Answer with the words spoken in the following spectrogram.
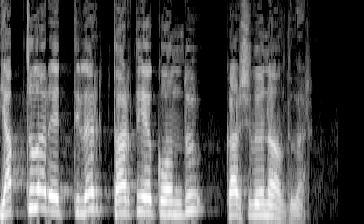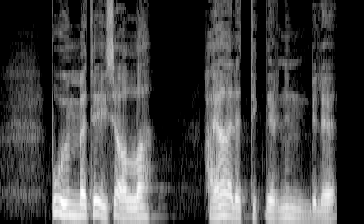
yaptılar ettiler tartıya kondu karşılığını aldılar. Bu ümmete ise Allah hayal ettiklerinin bile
